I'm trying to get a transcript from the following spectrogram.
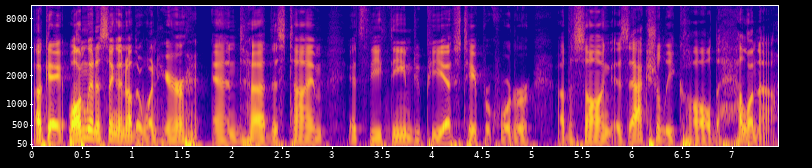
Okay, well, I'm going to sing another one here, and uh, this time it's the theme to PF's tape recorder. Uh, the song is actually called Helena.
